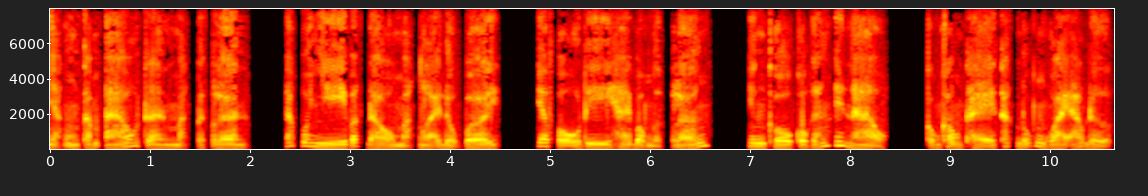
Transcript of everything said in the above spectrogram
Nhận tấm áo trên mặt đất lên, tác cô nhi bắt đầu mặc lại đồ bơi, che phủ đi hai bồng ngực lớn, nhưng cô cố gắng thế nào cũng không thể thắt nút quai áo được.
